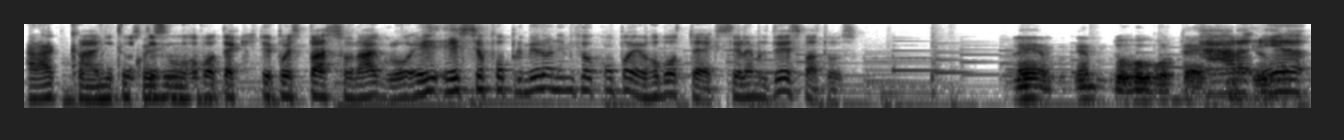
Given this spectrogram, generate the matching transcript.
Caraca, Aí muita depois coisa. teve o Robotech que depois passou na Globo. Esse foi o primeiro anime que eu acompanhei, o Robotech. Você lembra desse, Matos? Lembro, lembro do Robotech. Cara, era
